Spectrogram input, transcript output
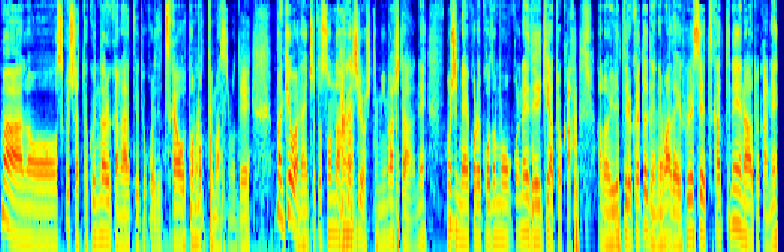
まああの、少しは得になるかなっていうところで使おうと思ってますので、まあ今日はね、ちょっとそんな話をしてみました。ね。もしね、これ子供をね、デイケアとか、あの、入れてる方でね、まだ FSA 使ってねえなとかね、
